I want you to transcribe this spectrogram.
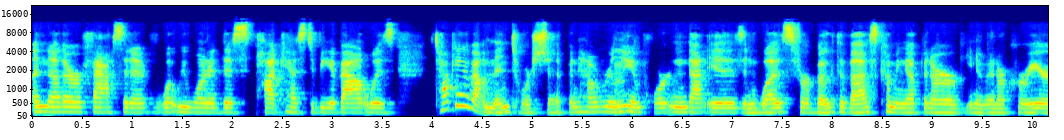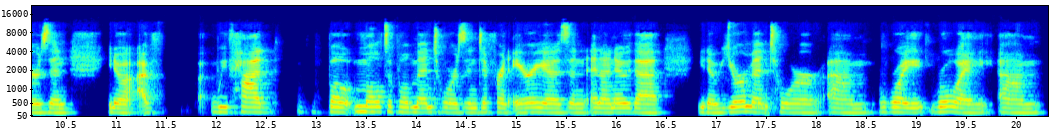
another facet of what we wanted this podcast to be about was talking about mentorship and how really mm-hmm. important that is and was for both of us coming up in our you know in our careers and you know i've we've had both multiple mentors in different areas and and i know that you know your mentor um, roy roy um,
